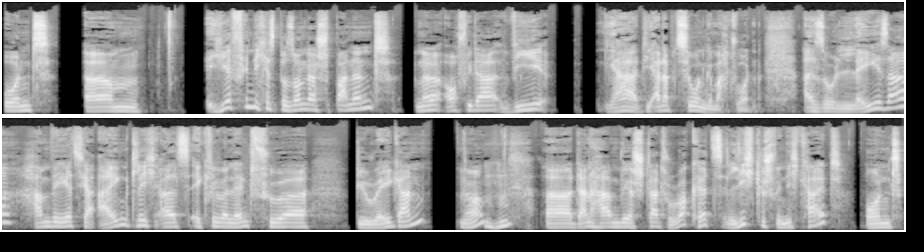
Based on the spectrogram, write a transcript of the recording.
Und ähm, hier finde ich es besonders spannend, ne, auch wieder, wie ja, die Adaptionen gemacht wurden. Also Laser haben wir jetzt ja eigentlich als Äquivalent für die Raygun. Ja? Äh, dann haben wir statt Rockets Lichtgeschwindigkeit und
